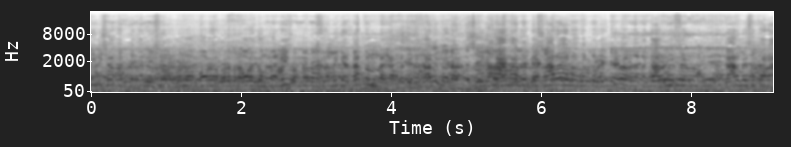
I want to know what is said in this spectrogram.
তিরিশ হাজার টাকা কোনো বড় বড় কোম্পানি শ্রমিকের বেতন নাই আমরা যেটা জানি। আমাদেরকে সাড়ে আট হাজার টাকা কীভাবে গার্মেন্টসের গার্মেন্টসে যারা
